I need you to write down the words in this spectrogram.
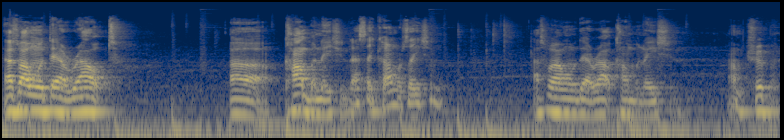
That's why I went that route uh, combination. Did I say conversation? That's what I want that route combination. I'm tripping.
